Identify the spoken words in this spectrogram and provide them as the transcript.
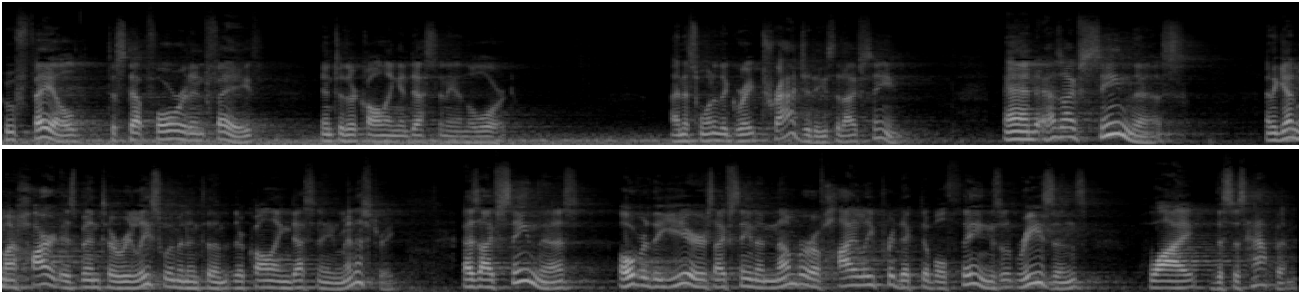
who failed to step forward in faith into their calling and destiny in the Lord. And it's one of the great tragedies that I've seen. And as I've seen this, and again, my heart has been to release women into their calling, destiny, and ministry. As I've seen this, over the years, I've seen a number of highly predictable things, reasons why this has happened.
